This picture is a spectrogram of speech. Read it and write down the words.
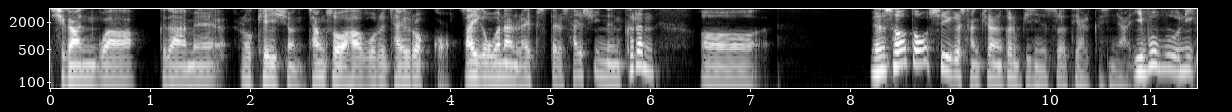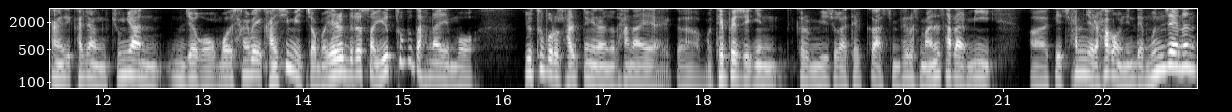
시간과 그 다음에 로케이션, 장소하고는 자유롭고 자기가 원하는 라이프 스타일을 살 수 있는 그런 어, 면서도 수익을 창출하는 그런 비즈니스를 어떻게 할 것이냐. 이 부분이 가장 중요한 문제고, 뭐 상당히 관심이 있죠. 뭐 예를 들어서 유튜브도 하나의 뭐 유튜브로 활동이라는 것 하나의 그뭐 대표적인 그런 뮤즈가 될 것 같습니다. 그래서 많은 사람이 어, 참여를 하고 있는데 문제는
